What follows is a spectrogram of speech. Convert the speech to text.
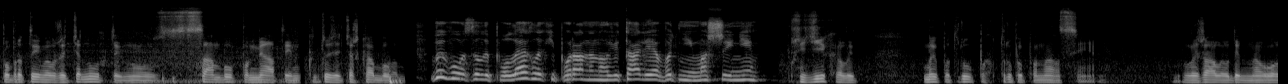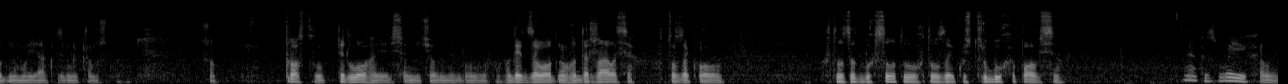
побратима вже тягнути, ну, сам був пом'ятий. Контузія тяжка була. Вивозили полеглих і пораненого Віталія в одній машині. Їхали, ми по трупах, трупи по нас. І лежали один на одному якось. Ми там, просто підлога і все, нічого не було. Один за одного держалися, хто за кого. Хто за 200-го, хто за якусь трубу хапався. Якось виїхали.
